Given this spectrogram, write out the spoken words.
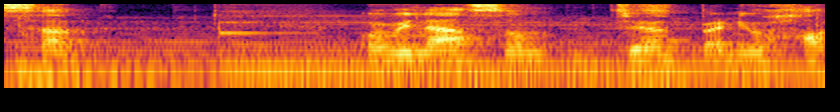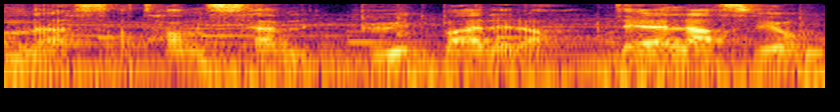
sønn. Og vi leser om døperen Johannes, at han sender budbærere. Det leser vi om.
